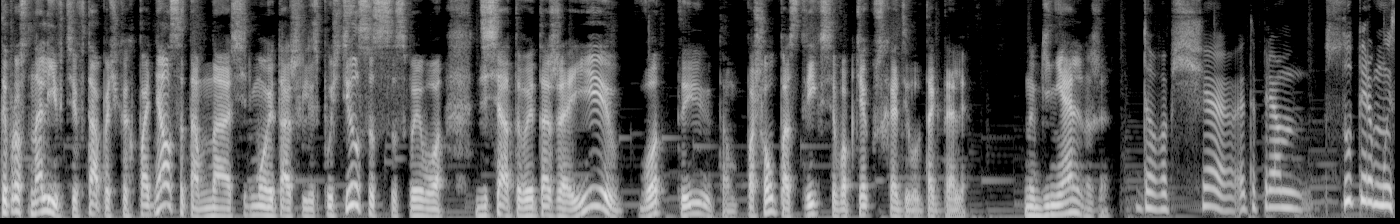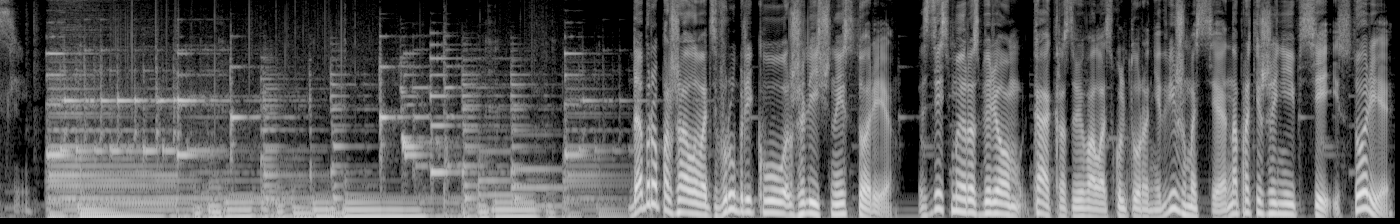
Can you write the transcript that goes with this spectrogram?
ты просто на лифте в тапочках поднялся там на седьмой этаж или спустился со своего десятого этажа, и вот ты там пошел, постригся, в аптеку сходил и так далее. Ну, гениально же. Да, вообще, это прям супер мысль. Добро пожаловать в рубрику «Жилищные истории». Здесь мы разберем, как развивалась культура недвижимости на протяжении всей истории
